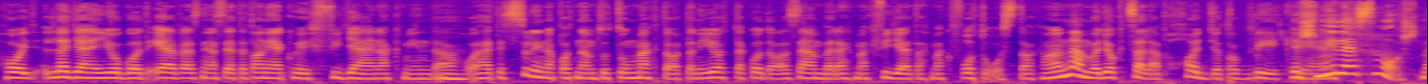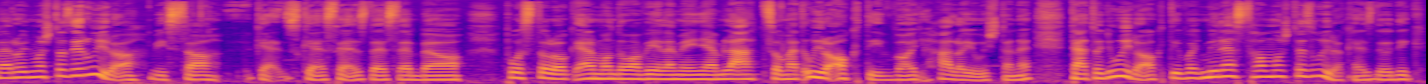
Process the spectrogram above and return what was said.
hogy legyen jogod élvezni az életet, anélkül, hogy figyelnek mindenhol. Hát egy szülinapot nem tudtunk megtartani, jöttek oda az emberek, meg figyeltek, meg fotóztak. Mondom, Nem vagyok celeb, hagyjatok békén. És mi lesz most? Mert hogy most azért újra vissza kezd, kezd, kezdesz ebbe a posztolok, elmondom a véleményem, látszom, hát újra aktív vagy, hála jó Istennek. Tehát, hogy újra aktív vagy, mi lesz, ha most ez újra kezdődik?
